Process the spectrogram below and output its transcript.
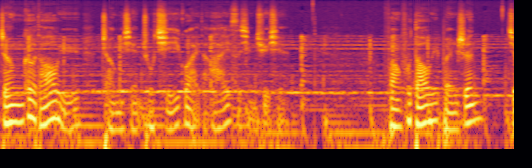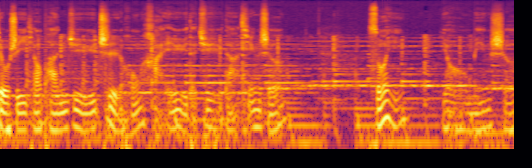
整个岛屿呈现出奇怪的 S 型曲线，仿佛岛屿本身就是一条盘踞于赤红海域的巨大青蛇，所以又名蛇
